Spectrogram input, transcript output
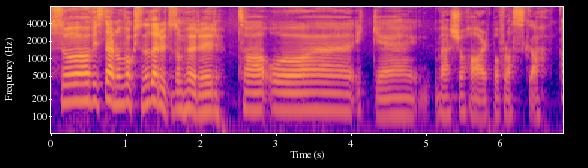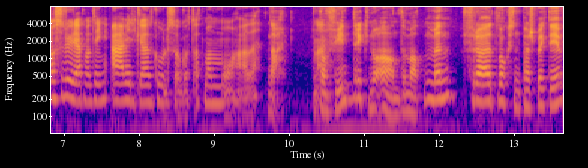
Så hvis det er noen voksne der ute som hører, ta og eh, ikke vær så hard på flaska. Og så lurer jeg på en ting. Er virkelig alkohol så godt at man må ha det? Nei. Du Nei. kan fint drikke noe annet enn maten, men fra et voksenperspektiv,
